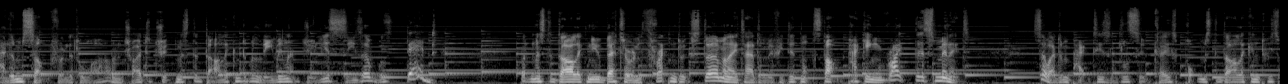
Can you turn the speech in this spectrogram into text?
Adam sulked for a little while and tried to trick Mr. Dalek into believing that Julius Caesar was dead. But Mr. Dalek knew better and threatened to exterminate Adam if he did not start packing right this minute. So Adam packed his little suitcase, popped Mr. Dalek into his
